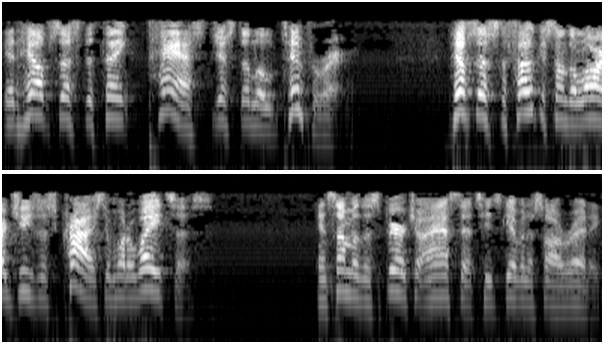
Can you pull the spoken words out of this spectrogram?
it helps us to think past just a little temporary. Helps us to focus on the Lord Jesus Christ and what awaits us and some of the spiritual assets He's given us already.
